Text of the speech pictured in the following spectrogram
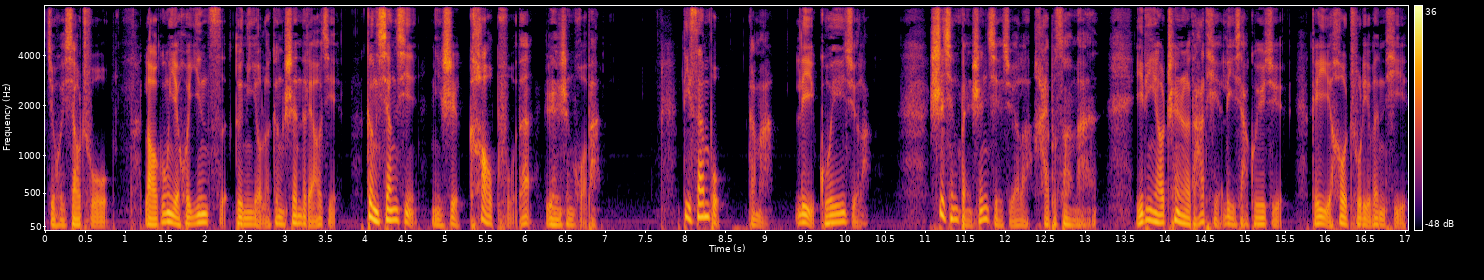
就会消除，老公也会因此对你有了更深的了解，更相信你是靠谱的人生伙伴。第三步，干嘛？立规矩了。事情本身解决了还不算完，一定要趁热打铁立下规矩，给以后处理问题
